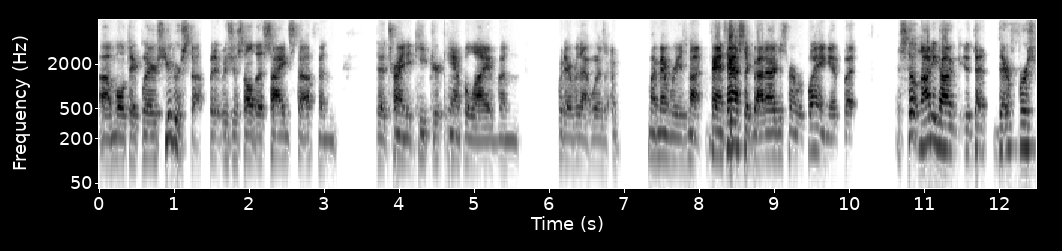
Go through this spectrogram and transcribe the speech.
uh, multiplayer shooter stuff. But it was just all the side stuff and the trying to keep your camp alive and whatever that was. My memory is not fantastic about it. I just remember playing it, but it's still Naughty Dog that their first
